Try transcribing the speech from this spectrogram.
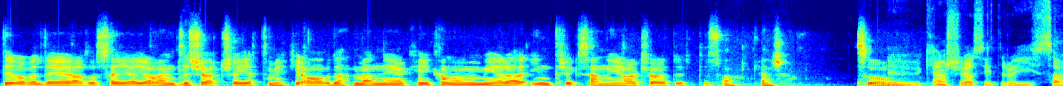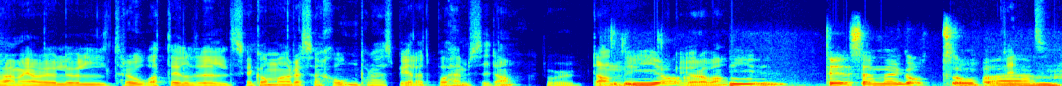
det var väl det jag hade att säga. Jag har inte mm. kört så jättemycket av det, men jag kan ju komma med mera intryck sen när jag har klarat ut det sen kanske. Så. Nu kanske jag sitter och gissar här, men jag vill väl tro att det ska komma en recension på det här spelet på hemsidan. Danny ja, göra, va? Det stämmer gott. Och, um,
